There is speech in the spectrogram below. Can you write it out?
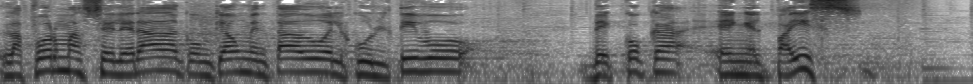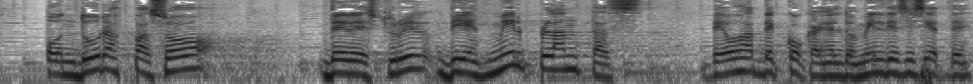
la forma acelerada con que ha aumentado el cultivo de coca en el país. Honduras pasó de destruir 10.000 plantas de hojas de coca en el 2017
